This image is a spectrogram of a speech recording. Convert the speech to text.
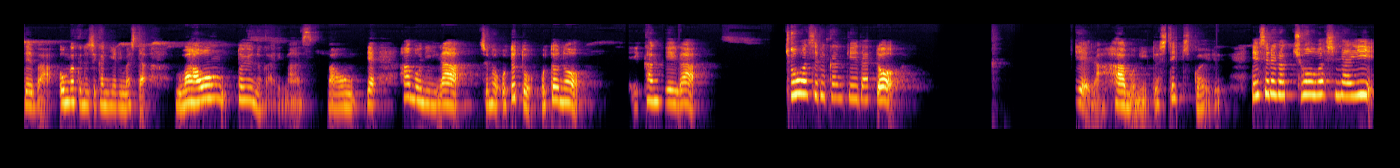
例えば音楽の時間にやりました和音というのがあります。和音。で、ハーモニーがその音と音の関係が調和する関係だと綺麗なハーモニーとして聞こえる。で、それが調和しない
